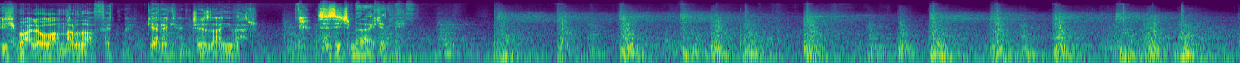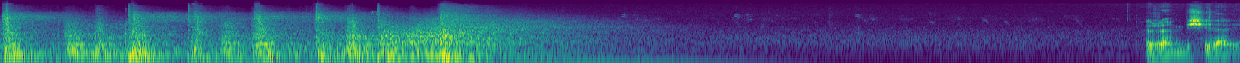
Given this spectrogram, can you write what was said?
İhmali olanları da affetme. Gereken cezayı ver. Siz hiç merak etmeyin. Hürrem bir şeyler ye.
